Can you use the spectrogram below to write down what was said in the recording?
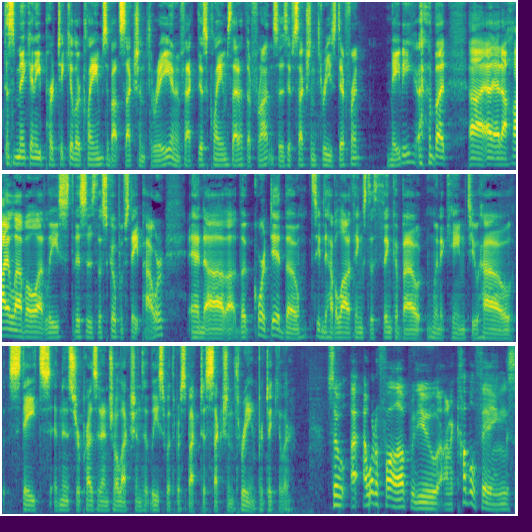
Doesn't make any particular claims about Section three, and in fact disclaims that at the front and says if Section three is different, maybe, but uh, at a high level, at least, this is the scope of state power. And uh, the court did, though, seem to have a lot of things to think about when it came to how states administer presidential elections, at least with respect to Section 3 in particular. So I, I want to follow up with you on a couple things,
